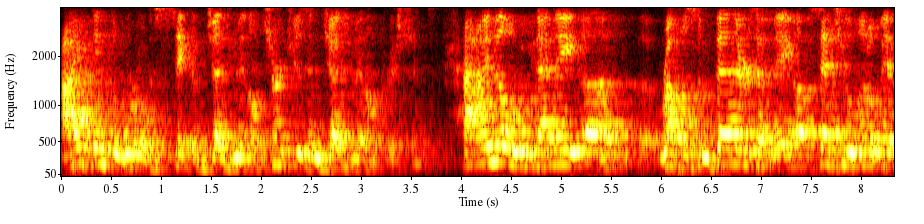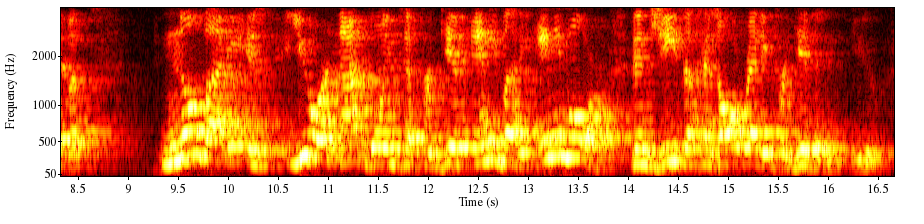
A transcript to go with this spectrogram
I think the world is sick of judgmental churches and judgmental Christians. I, know that may uh, ruffle some feathers, that may upset you a little bit, but nobody is, you are not going to forgive anybody any more than Jesus has already forgiven you.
